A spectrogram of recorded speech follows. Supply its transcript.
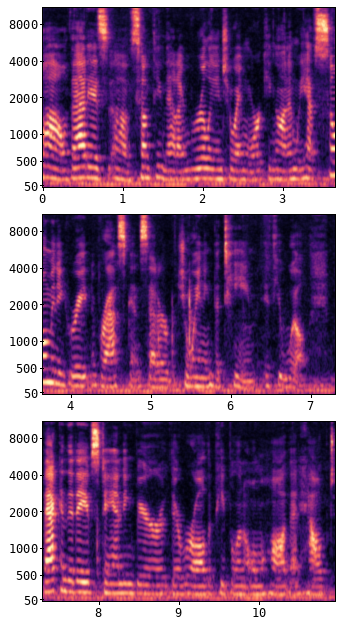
Wow, that is uh, something that I'm really enjoying working on, and we have so many great Nebraskans that are joining the team, if you will. Back in the day of Standing Bear, there were all the people in Omaha that helped.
